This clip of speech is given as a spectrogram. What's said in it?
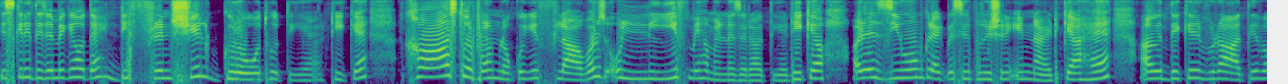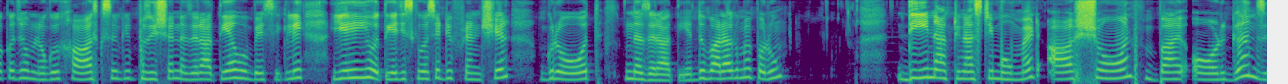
जिसके नतीजे में क्या होता है? डिफरेंशियल ग्रोथ होती है, ठीक है? ख़ास तौर पर हम लोग को ये फ्लावर्स और लीफ में हमें नज़र आती है, ठीक है? और assume characteristic position in night क्या है? अगर देखिए, रात के वक्त जो हम लोग को ख़ास किस्म की पोजिशन नज़र आती है, वो बेसिकली यही होती है जिसकी वजह से डिफरेंशियल ग्रोथ नज़र आती है। दोबारा अगर मैं पढ़ूँ the nyctinasty movement are shown by organs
